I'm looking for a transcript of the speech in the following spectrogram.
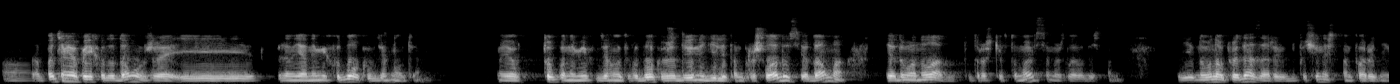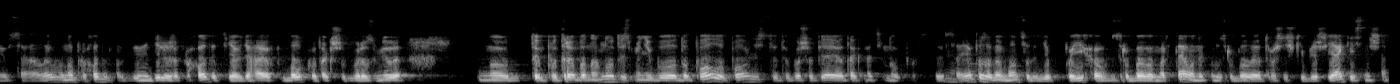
От. А потім я поїхав додому вже і блін, я не міг футболку вдягнути. Я тупо не міг вдягнути футболку. Вже дві неділі там пройшло десь, я вдома. Я думаю, ну ладно, ти трошки втомився, можливо, десь там. І ну воно пройде зараз, відпочинеш там пару днів і все. Але воно проходить, там дві неділі вже проходить. Я вдягаю футболку, так щоб ви розуміли. Ну, типу, треба нагнутись мені було до полу повністю, типу, щоб я його так натягнув просто. І все. Я позвонив Монцу, тоді поїхав, зробили МРТ, вони там зробили трошечки більш якісніше.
